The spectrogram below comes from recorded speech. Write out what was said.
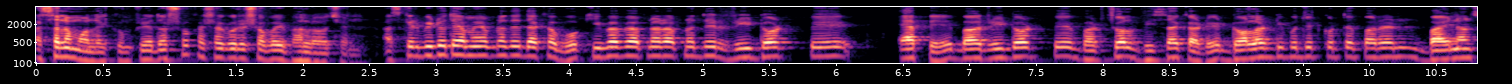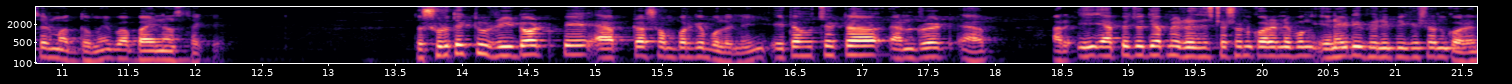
আসসালামু আলাইকুম। প্রিয় দর্শক, আশা করি সবাই ভালো আছেন। আজকের ভিডিওতে আমি আপনাদের দেখাবো কীভাবে আপনারা আপনাদের রিডট পে অ্যাপে বা রিডট পে ভার্চুয়াল ভিসা কার্ডে ডলার ডিপোজিট করতে পারেন বাইন্যান্সের মাধ্যমে বা বাইন্যান্স থেকে। তো শুরুতে একটু রিডট পে অ্যাপটা সম্পর্কে বলে নিই। এটা হচ্ছে একটা অ্যান্ড্রয়েড অ্যাপ। আর এই অ্যাপে যদি আপনি রেজিস্ট্রেশন করেন এবং এনআইডি ভেরিফিকেশন করেন,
